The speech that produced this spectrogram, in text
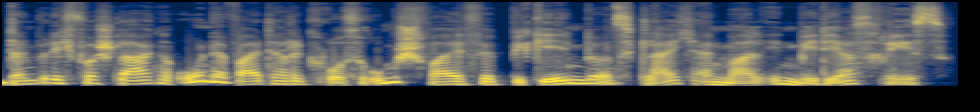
Dann würde ich vorschlagen, ohne weitere große Umschweife begehen wir uns gleich einmal in Medias Res.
